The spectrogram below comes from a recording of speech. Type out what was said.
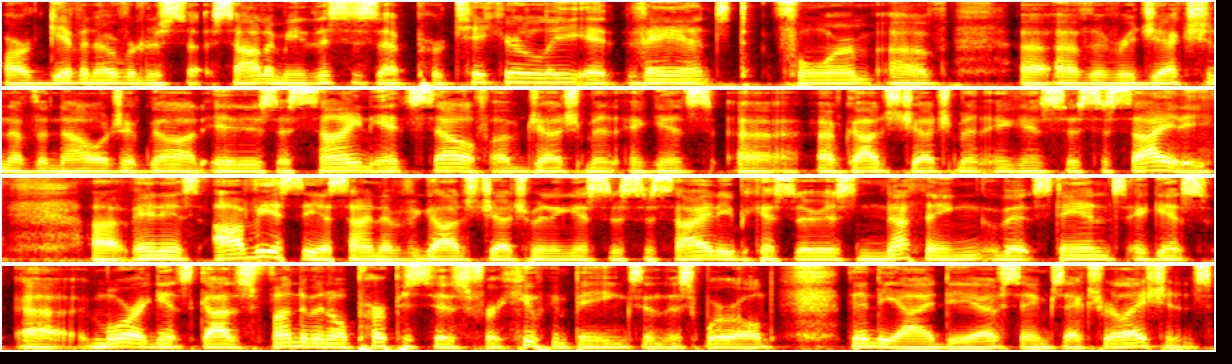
are given over to sodomy, this is a particularly advanced form of uh, of the rejection of the knowledge of God. It is a sign itself of judgment against uh, of God's judgment against the society, uh, and it's obviously a sign of God's judgment against the society because there is nothing that stands against uh, more against God's fundamental purposes for human beings in this world than the idea of same sex relations.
